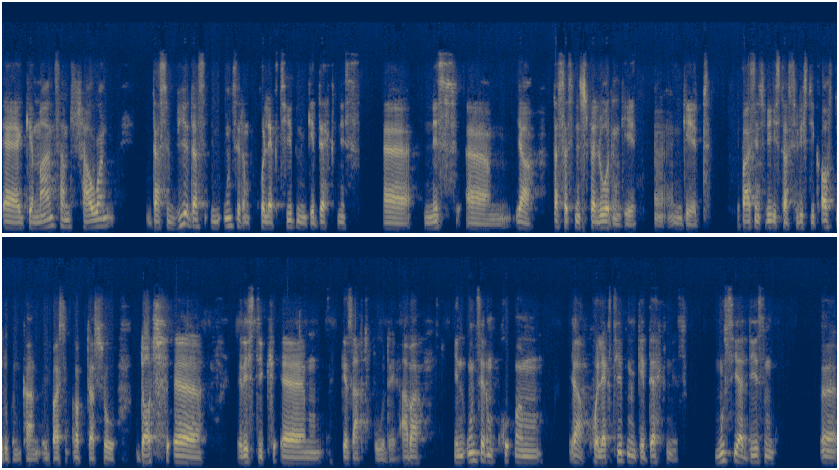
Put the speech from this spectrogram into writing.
äh, gemeinsam schauen, dass wir das in unserem kollektiven Gedächtnis äh, nicht, ähm, ja, dass es nicht verloren geht. Äh, geht. Ich weiß nicht, wie ich das richtig ausdrücken kann. Ich weiß nicht, ob das so dort äh, richtig ähm, gesagt wurde. Aber in unserem ähm, ja, kollektiven Gedächtnis muss ja diesem äh,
